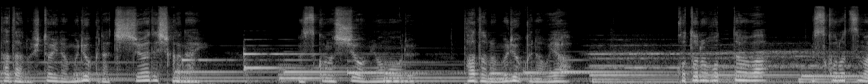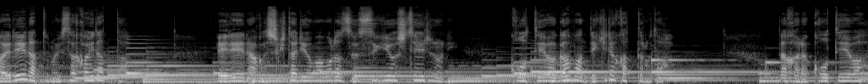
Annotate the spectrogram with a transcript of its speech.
ただの一人の無力な父親でしかない。息子の死を見守るただの無力な親。事の発端は息子の妻エレーナとのいさかいだった。エレーナがしきたりを守らず薄着をしているのに皇帝は我慢できなかったのだ。だから皇帝は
